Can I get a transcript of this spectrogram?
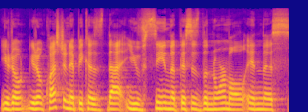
You don't you don't question it because that you've seen that this is the normal in this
